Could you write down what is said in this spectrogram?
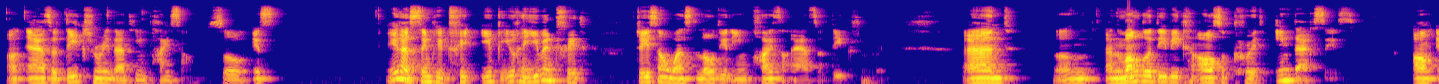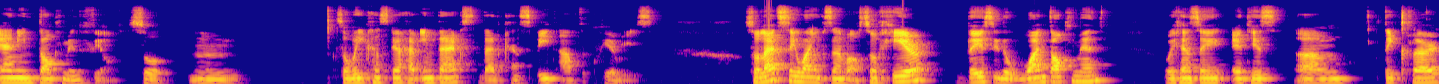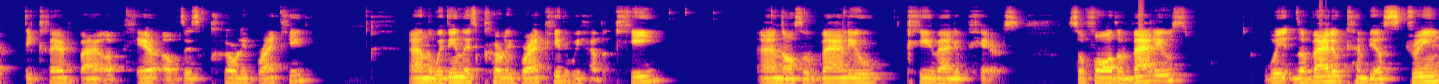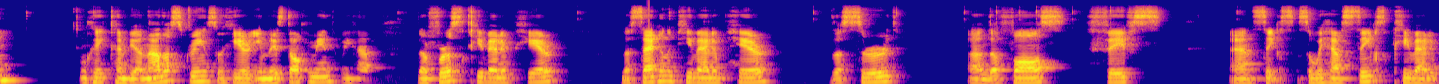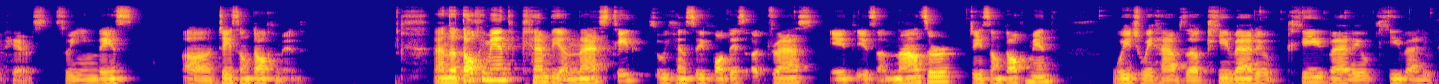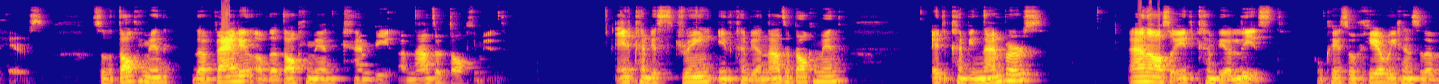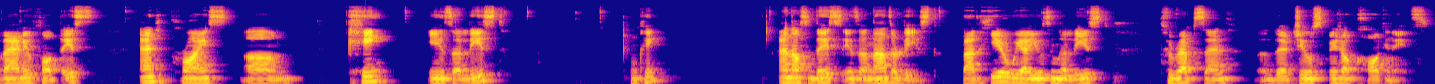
uh, as a dictionary that in Python. So it's you can simply treat you, you can even treat JSON once loaded in Python as a dictionary. And um, and MongoDB can also create indexes on any document field. So um, so we can still have index that can speed up the queries. So let's see one example. So here, this is one document. We can say it is um, declared declared by a pair of this curly bracket. And within this curly bracket, we have the key and also value, key value pairs. So for the values, we the value can be a string, okay, can be another string. So here in this document, we have the first key value pair, the second key value pair, the third, and the fourth, fifth, and sixth. So we have six key value pairs. So in this uh, JSON document. And the document can be a nested. So we can see for this address, it is another JSON document, which we have the key value, key value, key value pairs. So the document, the value of the document can be another document. It can be string, it can be another document, it can be numbers, and also it can be a list. Okay, so here we can see the value for this enterprise um, key is a list. Okay, and also this is another list. But here we are using the list to represent the geospatial coordinates.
